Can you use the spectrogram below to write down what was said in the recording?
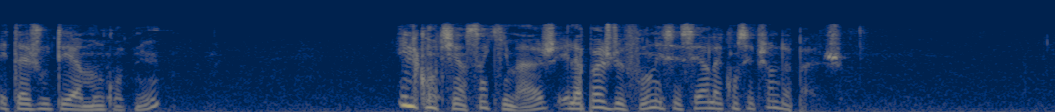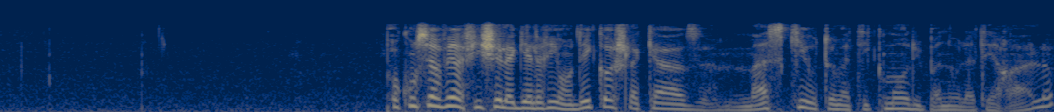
est ajouté à mon contenu. Il contient 5 images et la page de fond nécessaire à la conception de la page. Pour conserver afficher la galerie, on décoche la case Masquer automatiquement du panneau latéral,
